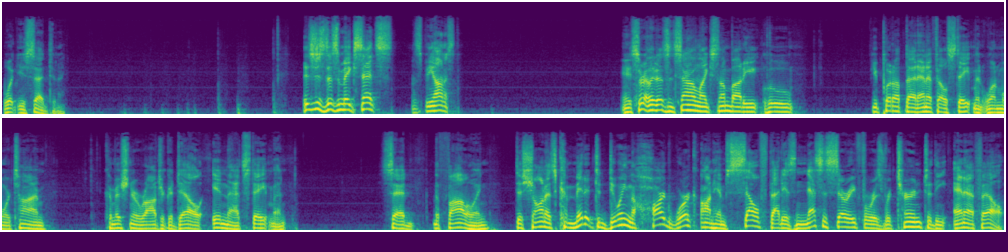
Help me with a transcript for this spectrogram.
what you said to me. This just doesn't make sense. Let's be honest. And it certainly doesn't sound like somebody who, if you put up that NFL statement one more time, Commissioner Roger Goodell in that statement said the following Deshaun is committed to doing the hard work on himself that is necessary for his return to the NFL.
